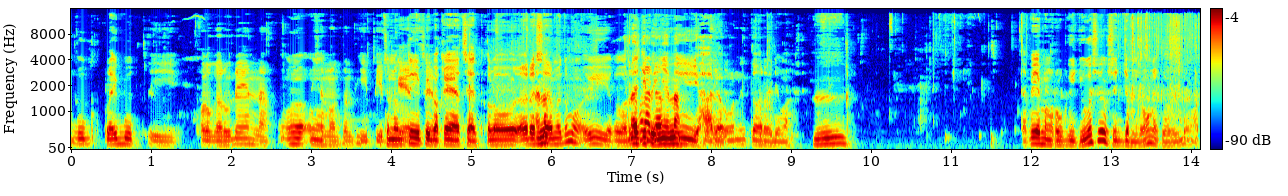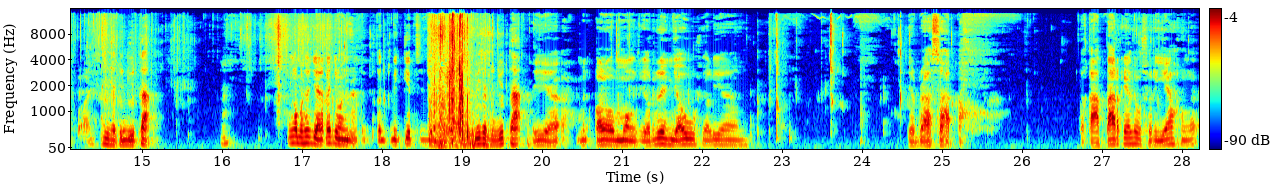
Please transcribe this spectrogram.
Google playbook Iya. Kalau Garuda enak. Heeh. Bisa nonton TV. Seneng pakai TV pakai headset. Kalau RSM itu mah iya kalau Ah, kan ada. emang? Iya, ada monitor dia mah. hmm Tapi emang rugi juga sih sejam doang naik Garuda ngapain? ini satu juta Enggak maksud jaraknya cuma dikit sejam. ini satu juta Iya, kalau mau ke yang jauh sekalian. Biar berasa. Ke Qatar kayak lu Suriah enggak?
